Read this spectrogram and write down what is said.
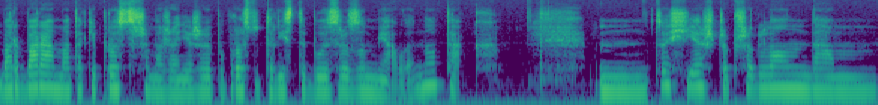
Barbara ma takie prostsze marzenie, żeby po prostu te listy były zrozumiałe. No tak, coś jeszcze przeglądam.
